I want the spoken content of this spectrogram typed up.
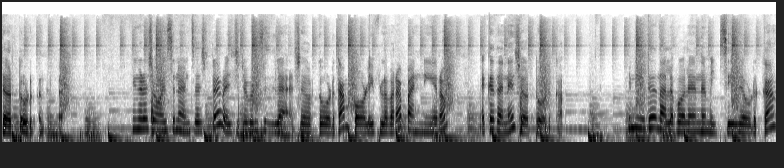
ചേർത്ത് കൊടുക്കുന്നുണ്ട്. നിങ്ങളുടെ ചോയ്സിനനുസരിച്ചിട്ട് വെജിറ്റബിൾസ് ഇതിൽ ചേർത്ത് കൊടുക്കാം. കോളിഫ്ലവർ പനീറും ഒക്കെ തന്നെ ചേർത്ത് കൊടുക്കാം. ഇനി ഇത് നല്ലപോലെ ഒന്ന് മിക്സ് ചെയ്ത് കൊടുക്കാം.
